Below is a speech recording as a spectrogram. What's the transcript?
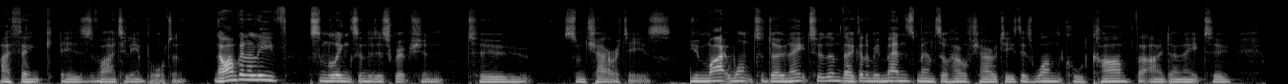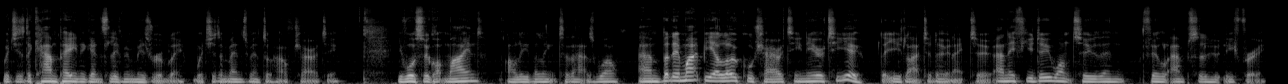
I think is vitally important. Now I'm going to leave some links in the description to some charities. You might want to donate to them. They're going to be men's mental health charities. There's one called Calm that I donate to, which is the Campaign Against Living Miserably, which is a men's mental health charity. You've also got Mind. I'll leave a link to that as well. Um, but there might be a local charity nearer to you that you'd like to donate to. And if you do want to, then feel absolutely free.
